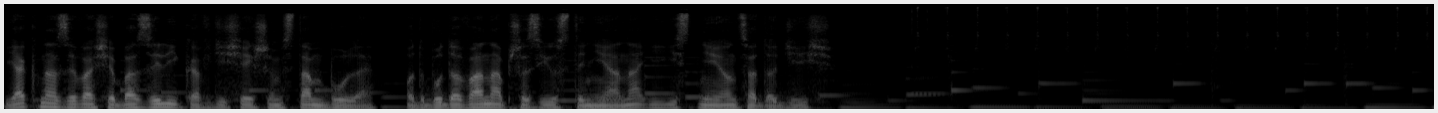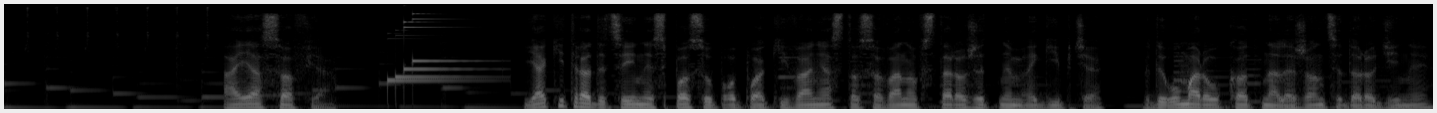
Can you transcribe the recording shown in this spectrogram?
Jak nazywa się bazylika w dzisiejszym Stambule, odbudowana przez Justyniana i istniejąca do dziś? Aja Sofia. Jaki tradycyjny sposób opłakiwania stosowano w starożytnym Egipcie, gdy umarł kot należący do rodziny?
